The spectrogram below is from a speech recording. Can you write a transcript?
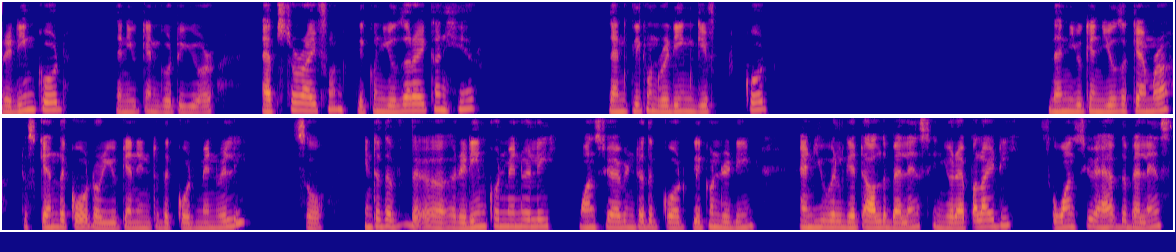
redeem code then you can go to your app store iphone click on user icon here then click on redeem gift code. Then you can use a camera to scan the code or you can enter the code manually. So enter the uh, redeem code manually. Once you have entered the code click on redeem and you will get all the balance in your apple id so once you have the balance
